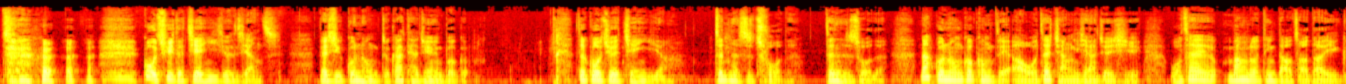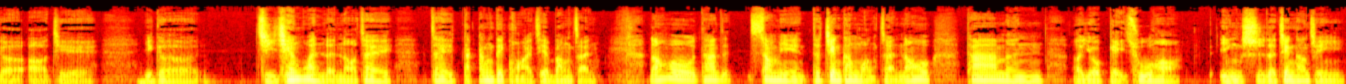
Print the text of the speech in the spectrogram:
过去的建议就是这样子，但是滚龙就给他调整一报告，这过去的建议啊，真的是错的。真的是错的。那滚龙哥控制啊，我再讲一下，就是我在网络听到找到一个呃，这一个几千万人哦，在在打钢的跨这些网站，然后它的上面的健康网站，然后他们呃有给出哈、哦、饮食的健康建议。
